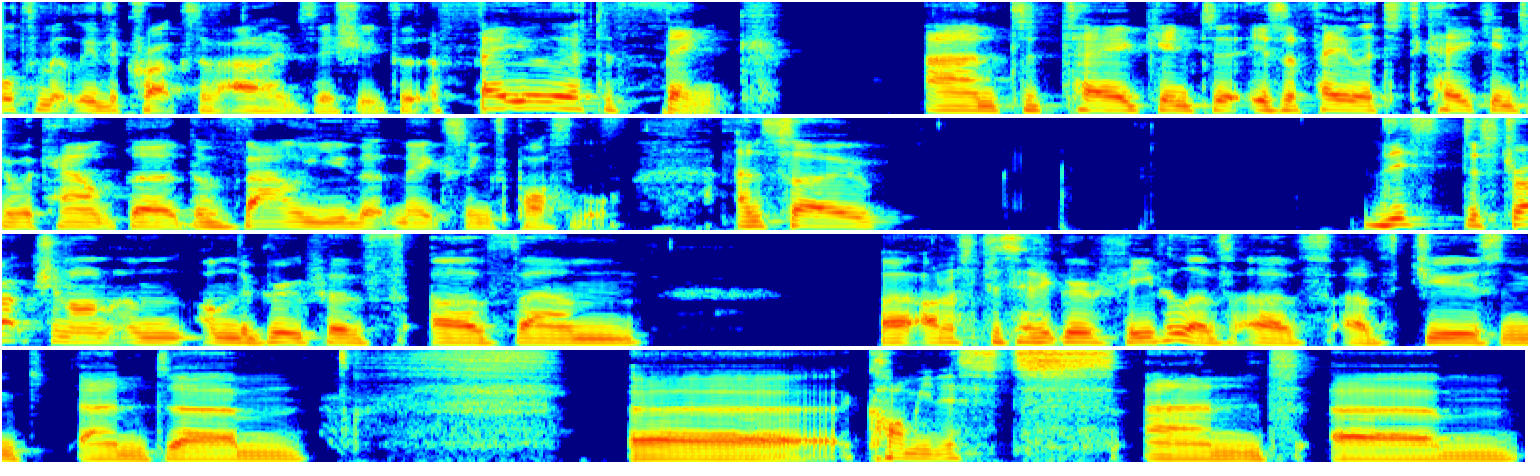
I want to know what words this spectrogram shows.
ultimately the crux of Arendt's issue, that a failure to think and to take into, is a failure to take into account the, the value that makes things possible. And so this destruction on, on, on the group of, of, um, uh, on a specific group of people, of, of, of Jews and, and, um, uh, communists and, um,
